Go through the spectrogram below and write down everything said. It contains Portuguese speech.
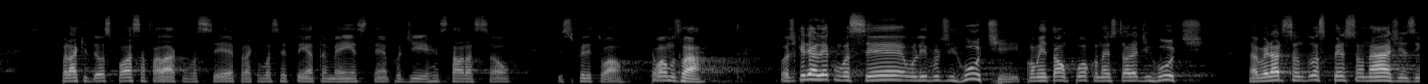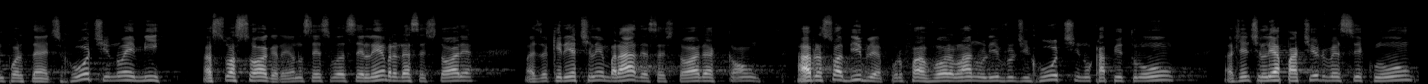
para que Deus possa falar com você, para que você tenha também esse tempo de restauração espiritual. Então vamos lá. Hoje eu queria ler com você o livro de Ruth e comentar um pouco na história de Ruth. Na verdade, são duas personagens importantes, Ruth e Noemi a sua sogra. Eu não sei se você lembra dessa história, mas eu queria te lembrar dessa história. Com... Abra sua Bíblia, por favor, lá no livro de Ruth, no capítulo 1. A gente lê a partir do versículo 1.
